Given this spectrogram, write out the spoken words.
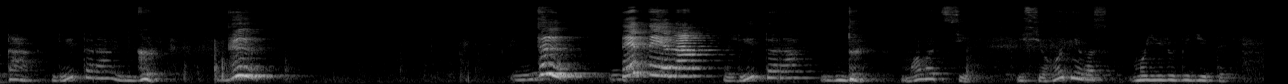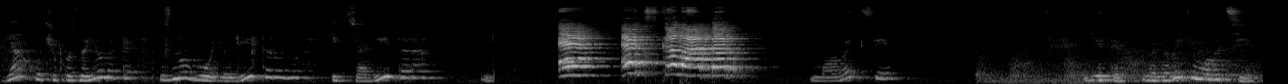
Так, літера Г. Г. Д. Дитина. Літера Д. Молодці. І сьогодні вас, мої любі діти, я хочу познайомити з новою літерою. І ця літера Е. Екскаватор. молодці. Діти, ви великі молодці.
